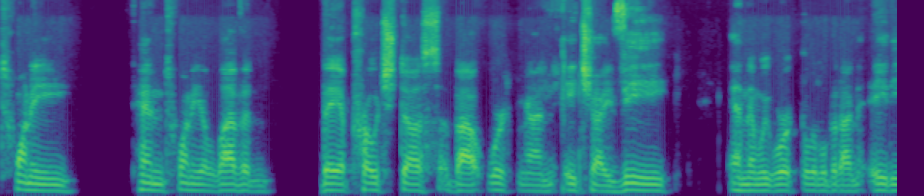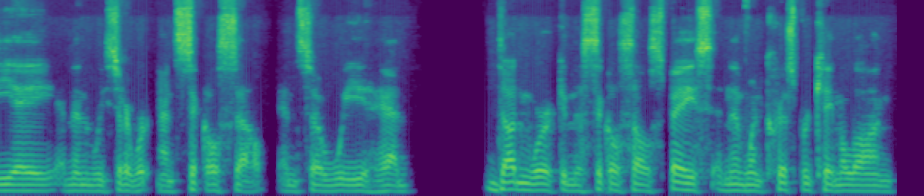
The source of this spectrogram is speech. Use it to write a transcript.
2010, 2011. They approached us about working on HIV, and then we worked a little bit on ADA, and then we started working on sickle cell. And so we had done work in the sickle cell space. And then when CRISPR came along,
